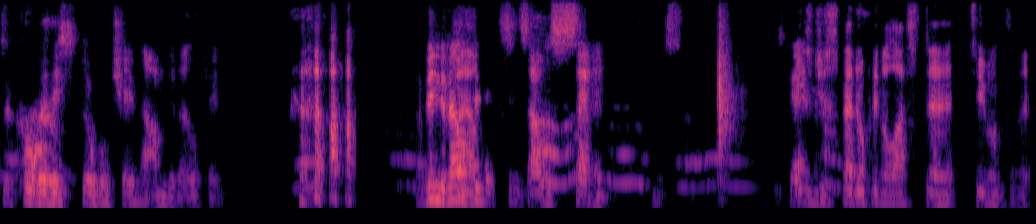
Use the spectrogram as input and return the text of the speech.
to cover this double chin that I'm developing. I've been developing it since I was seven. It's, it's it's just sped up in the last uh, two months of it.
